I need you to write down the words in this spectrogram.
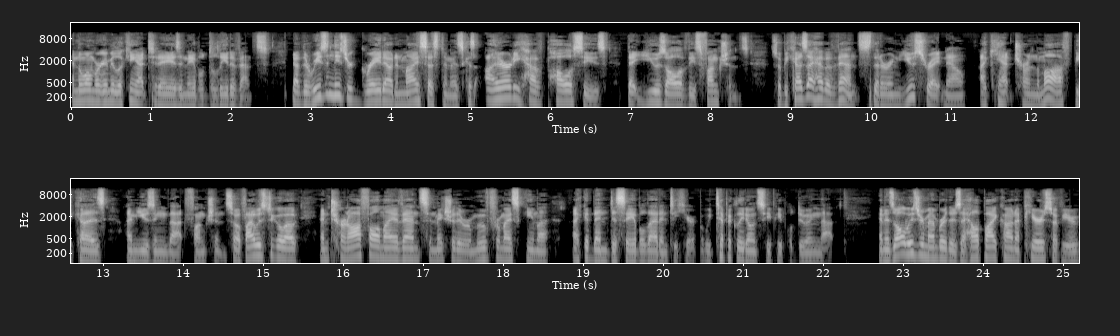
And the one we're going to be looking at today is enable delete events. Now, the reason these are grayed out in my system is because I already have policies that use all of these functions. So because I have events that are in use right now, I can't turn them off because I'm using that function. So if I was to go out and turn off all my events and make sure they're removed from my schema, I could then disable that into here. But we typically don't see people doing that. And as always, remember there's a help icon up here. So if you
